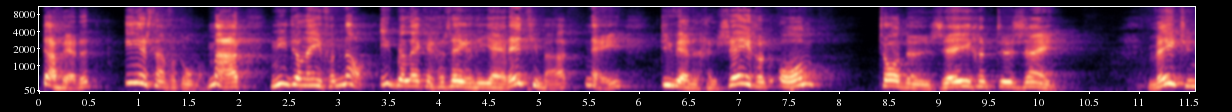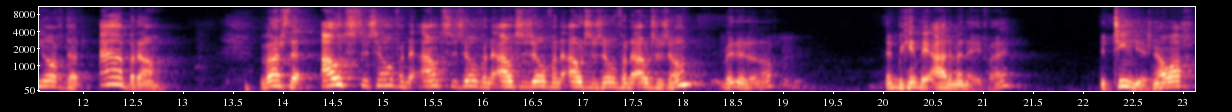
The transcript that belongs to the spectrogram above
Daar werd het eerst aan verkondigd. Maar niet alleen van, nou, ik ben lekker gezegend en jij red je maar. Nee, die werden gezegend om tot een zegen te zijn. Weet u nog dat Abraham was de oudste zoon van de oudste zoon van de oudste zoon van de oudste zoon van de oudste zoon? Weet u dat nog? Het begint bij Adam en Eva. Hè? De tiende is Noach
